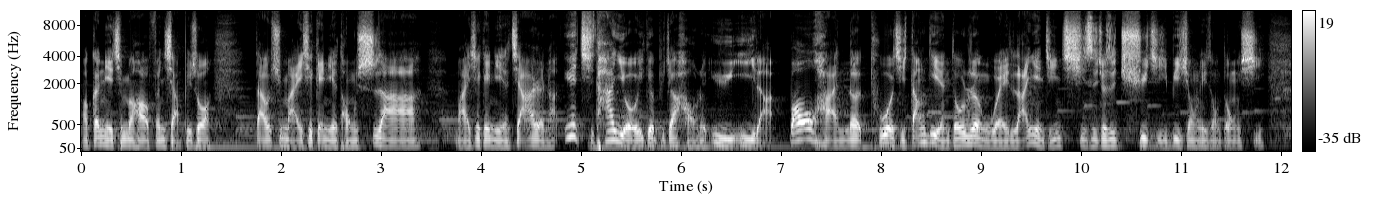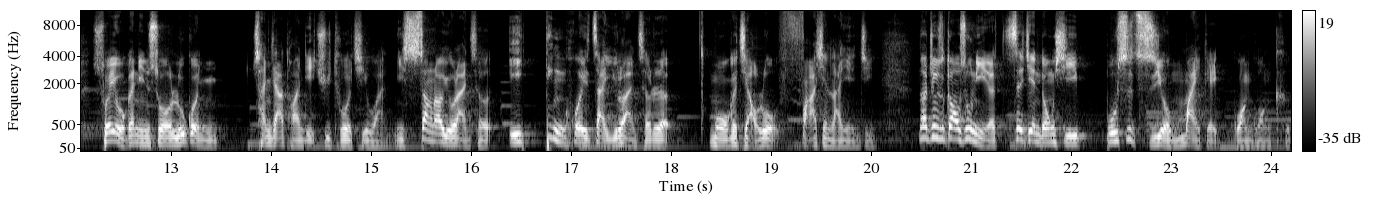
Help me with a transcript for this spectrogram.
好，跟你的亲朋好友分享，比如说带回去买一些给你的同事啊，买一些给你的家人啊，因为其他有一个比较好的寓意啦，包含了土耳其当地人都认为蓝眼睛其实就是趋吉避凶的一种东西，所以我跟您说，如果你参加团体去土耳其玩，你上到游览车，一定会在游览车的某个角落发现蓝眼睛，那就是告诉你了，这件东西不是只有卖给观光客。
